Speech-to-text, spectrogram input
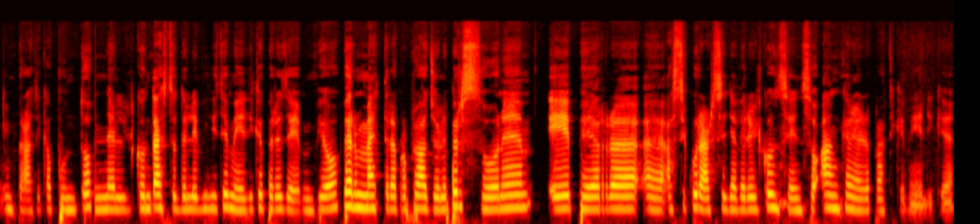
in, pratica appunto nel contesto delle visite mediche per esempio per mettere a proprio agio le persone e per eh, assicurarsi di avere il consenso anche nelle pratiche mediche.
